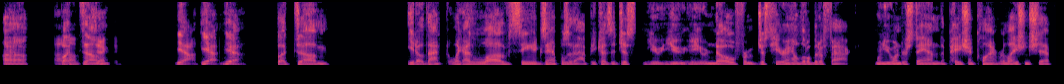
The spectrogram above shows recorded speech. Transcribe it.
Uh, uh-huh, but, um, exactly. yeah, yeah, yeah. But, um, you know, that like I love seeing examples of that because it just, you, you, you know, from just hearing a little bit of fact when you understand the patient client relationship,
